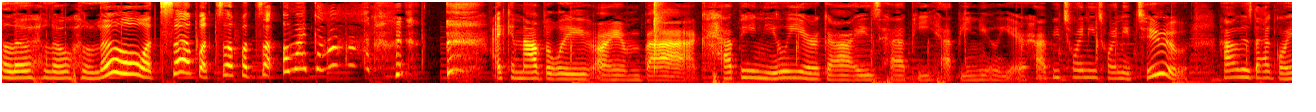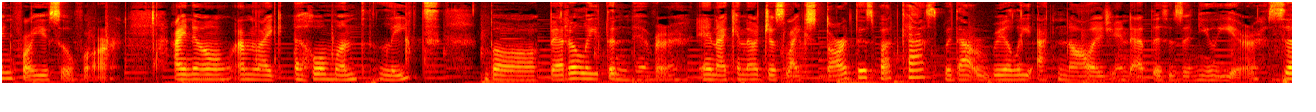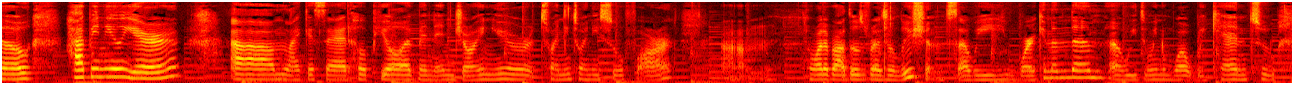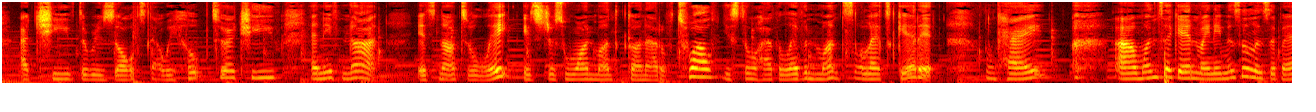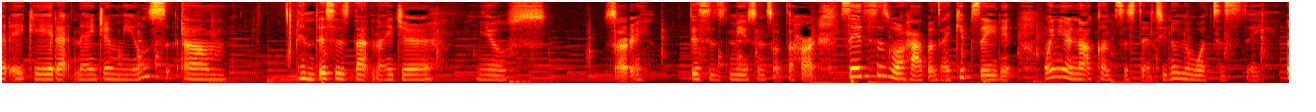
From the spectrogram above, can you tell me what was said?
Hello, hello, hello. What's up? What's up? What's up? Oh my god. I cannot believe I am back. Happy New Year, guys. Happy, happy New Year. Happy 2022. How is that going for you so far? I know I'm like a whole month late, but better late than never. And I cannot just like start this podcast without really acknowledging that this is a new year. So, Happy New Year. Um, like I said, hope you all have been enjoying your 2020 so far. Um, what about those resolutions? Are we working on them? Are we doing what we can to achieve the results that we hope to achieve? And if not, it's not too late. It's just one month gone out of 12. You still have 11 months, so let's get it. Okay. Um, once again, my name is Elizabeth, aka that Niger Muse. Um, and this is that Niger Muse. Sorry, this is nuisance of the heart. Say this is what happens. I keep saying it. When you're not consistent, you don't know what to say.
